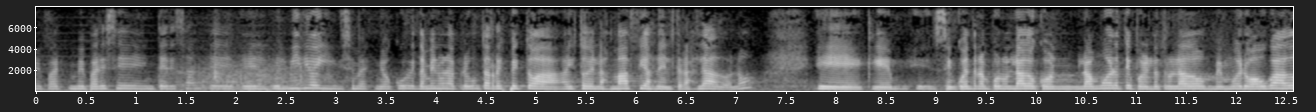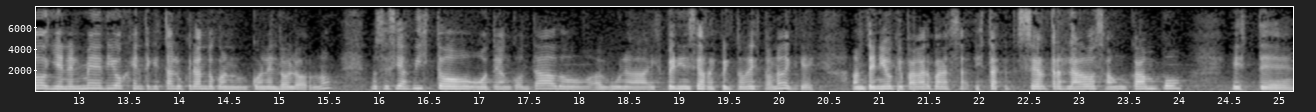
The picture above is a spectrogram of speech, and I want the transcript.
Me, pa- me parece interesante el, el vídeo y se me, me ocurre también una pregunta respecto a, esto de las mafias del traslado, ¿no? Eh, que eh, se encuentran por un lado con la muerte, por el otro lado me muero ahogado y en el medio gente que está lucrando con, el dolor, ¿no? No sé si has visto o te han contado alguna experiencia respecto de esto, ¿no? De que han tenido que pagar para ser trasladados a un campo, este,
